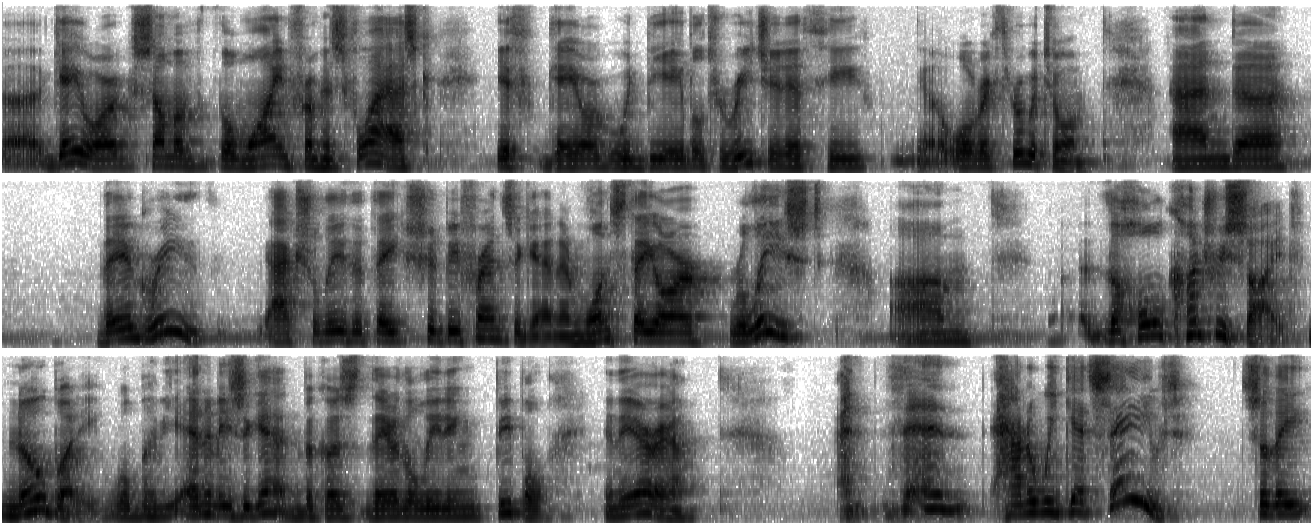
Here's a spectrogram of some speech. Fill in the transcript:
uh, Georg some of the wine from his flask if Georg would be able to reach it if he you know, Ulrich threw it to him. And uh, they agree actually that they should be friends again. And once they are released, um, the whole countryside, nobody will be enemies again because they're the leading people in the area. And then how do we get saved? So they,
